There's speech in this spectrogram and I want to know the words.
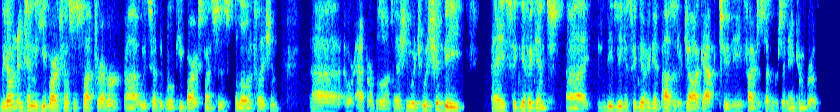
We don't intend to keep our expenses flat forever. We've said that we'll keep our expenses below inflation, or at or below inflation, which which should Uh, leave a significant positive jaw gap to the 5%-7% income growth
